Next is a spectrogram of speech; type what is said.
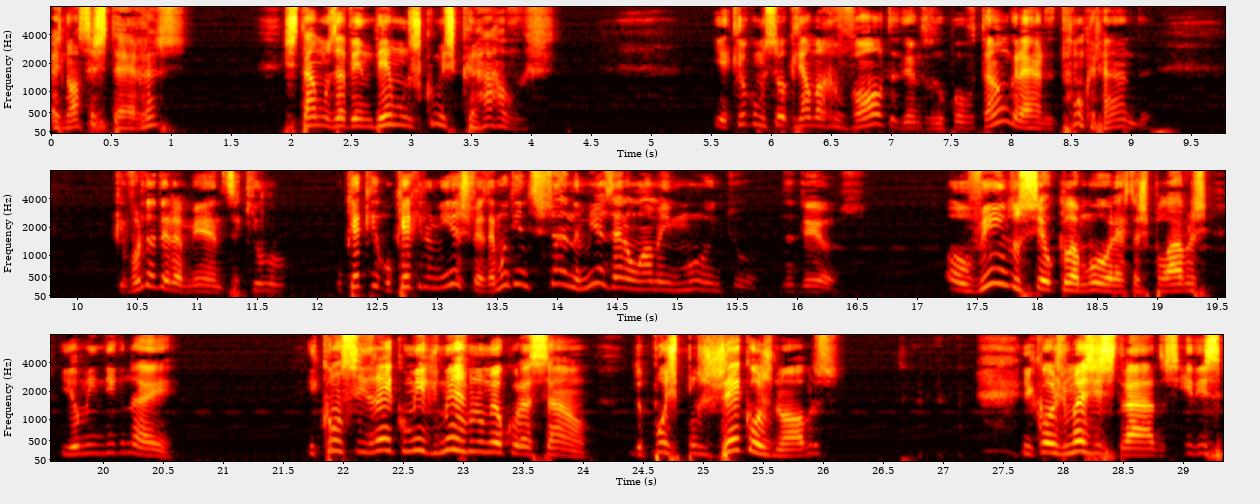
as nossas terras, estamos a vendemos-nos como escravos. E aquilo começou a criar uma revolta dentro do povo tão grande, tão grande, que verdadeiramente aquilo. O que é que, o que, é que Neemias fez? É muito interessante. Neemias era um homem muito de Deus. Ouvindo o seu clamor, estas palavras, e eu me indignei. E considerei comigo mesmo no meu coração. Depois pelejei com os nobres e com os magistrados e disse:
